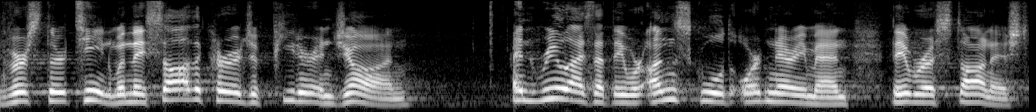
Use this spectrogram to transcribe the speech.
Verse 13 When they saw the courage of Peter and John, and realized that they were unschooled, ordinary men, they were astonished,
